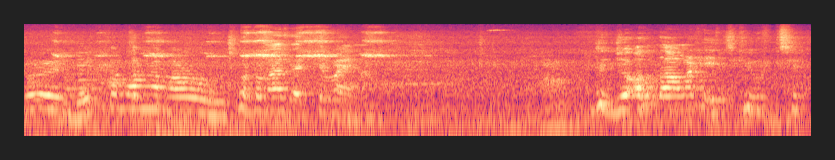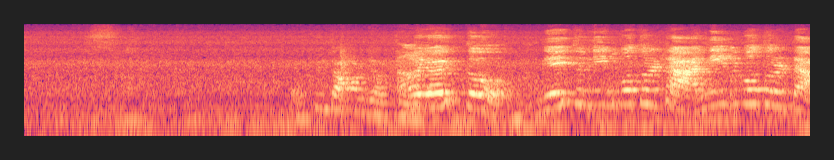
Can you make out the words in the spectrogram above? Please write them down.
দেখতে পার না পারো ছোট মাছ দেখতে পায় না। জল তো আমার হেঁচকি উঠছে কিন্তু আমার জল খাবে। ওই ওই তো এই তো নীল বোতলটা নীল বোতলটা।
